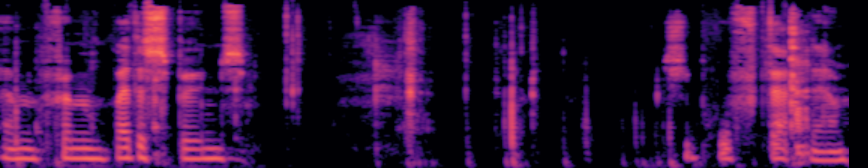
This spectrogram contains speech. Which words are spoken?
um, from Wetherspoons. She wolfed that down.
